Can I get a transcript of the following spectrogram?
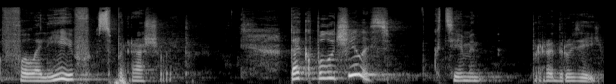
Фалалеев спрашивает. Так получилось к теме про друзей.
